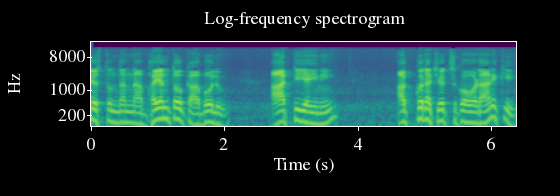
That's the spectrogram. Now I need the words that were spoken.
చేస్తుందన్న భయంతో కాబోలు ఆర్టీఐని అక్కున చేర్చుకోవడానికి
